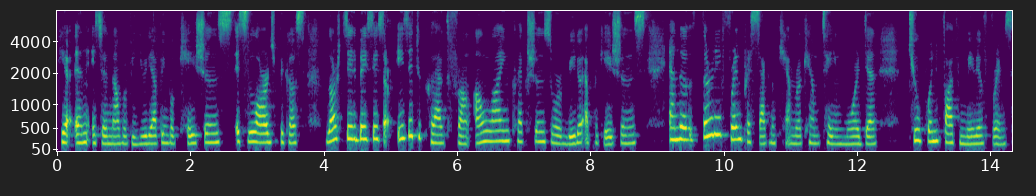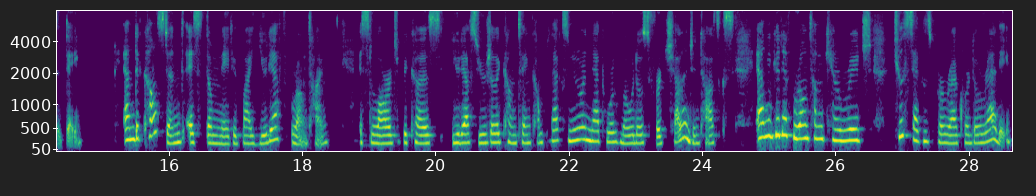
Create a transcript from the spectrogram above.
Here, n is the number of UDF invocations. It's large because large databases are easy to collect from online collections or video applications, and the 30 frame per second camera can obtain more than 2.5 million frames a day. And the constant is dominated by UDF runtime. It's large because UDFs usually contain complex neural network models for challenging tasks, and UDF runtime can reach 2 seconds per record already.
